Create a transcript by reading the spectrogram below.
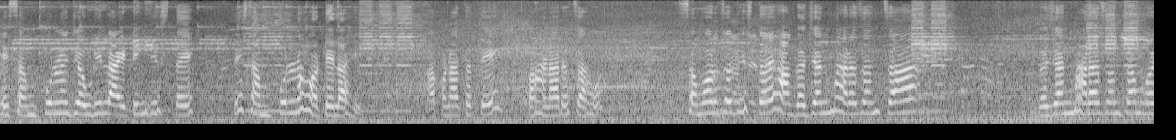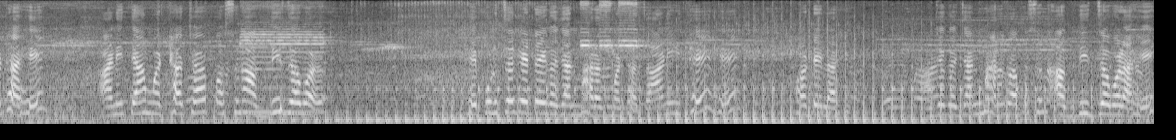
हे संपूर्ण जेवढी लायटिंग दिसते ते संपूर्ण हॉटेल आहे. आपण आता ते पाहणारच आहोत. समोर जो दिसतोय हा गजान महाराजांचा गजान महाराजांचा मठ आहे. आणि त्या मठाच्या पासून अगदी जवळ हे पुढचं गेट आहे गजान महाराज मठाचं. आणि इथे हे हॉटेल आहे. म्हणजे गजान महाराजापासून अगदीच जवळ आहे.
